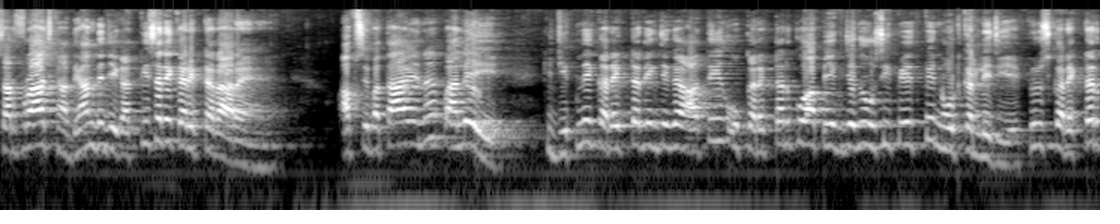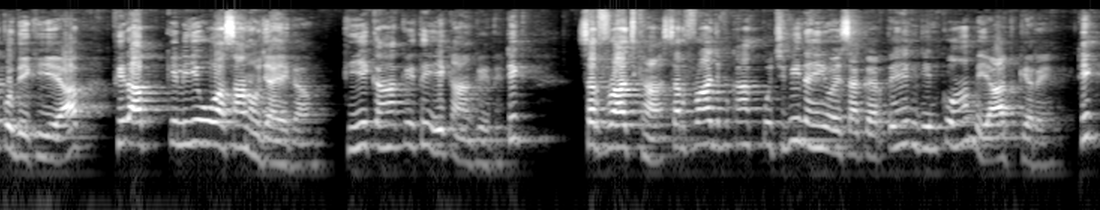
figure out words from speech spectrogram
सरफराज खां, ध्यान दीजिएगा, तीसरे करेक्टर आ रहे हैं। आपसे बताया ना, पहले ही। कि जितने करेक्टर एक जगह आते हैं, वो करेक्टर को आप एक जगह उसी पेज पे नोट कर लीजिए। फिर उस करेक्टर को देखिए आप, फिर आपके लिए वो आसान हो जाएगा कि ये कहाँ के थे, ये कहाँ के थे, ठीक? सरफराज खां सरफराज खां कुछ भी नहीं वैसा करते हैं जिनको हम याद करें, ठीक?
